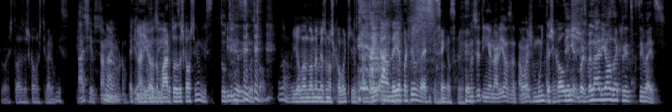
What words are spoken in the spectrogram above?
Todas, todas as escolas tiveram isso. Achas? Também, Não. bro. Aqui E em Gondomar todas as escolas tinham isso. Tu tinhas isso na escola? Não, e ele andou na mesma escola que eu. Andei, andei a partir do décimo. Sim, eu sei. Mas eu tinha na Ariosa também. Após muitas Ok. escolas. Tinha, pois, mas na Ariosa acredito que tivesses.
